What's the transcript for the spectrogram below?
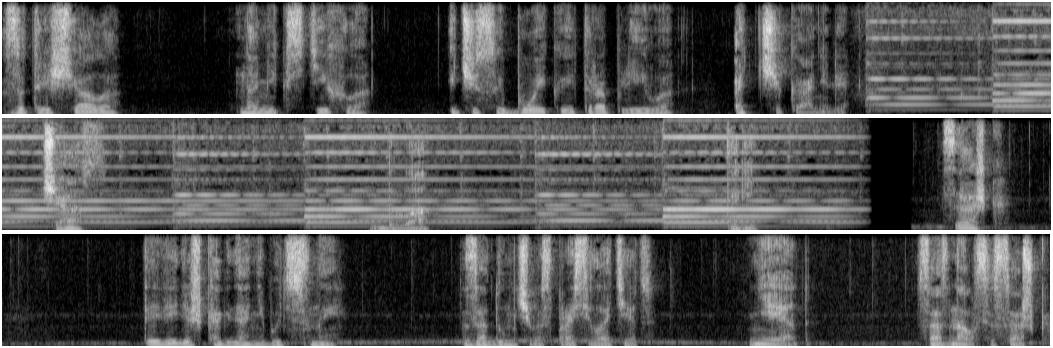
затрещало, на миг стихло — и часы бойко и торопливо отчеканили. Час, два, три. «Сашка, ты видишь когда-нибудь сны?» Задумчиво спросил отец. «Нет», — сознался Сашка.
